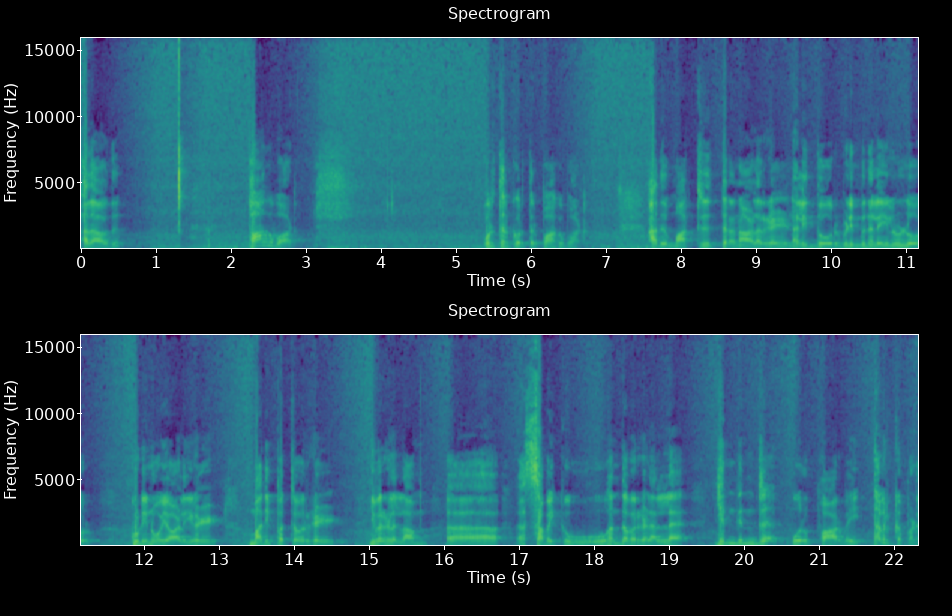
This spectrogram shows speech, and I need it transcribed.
அதாவது பாகுபாடு. ஒருத்தருக்கு ஒருத்தர் பாகுபாடு. அது மாற்று திறனாளர்கள் நலிந்தோர் விளிம்பு நிலையில் உள்ளோர் குடிநோயாளிகள் மதிப்பற்றவர்கள் இவர்களெல்லாம் சபைக்கு உகந்தவர்கள் அல்ல என்கின்ற ஒரு பார்வை தவிர்க்கப்பட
